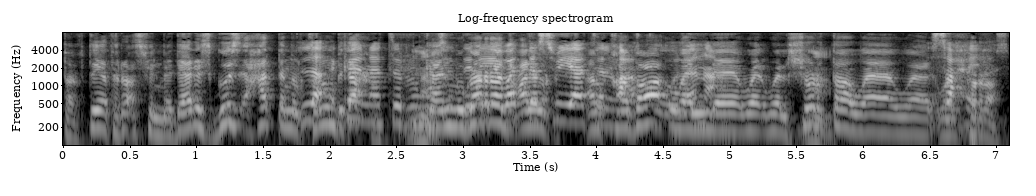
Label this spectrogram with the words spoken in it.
تغطية الرأس في المدارس جزء حتى من القانون بتاعهم كانت كان مجرد على القضاء وال... نعم. والشرطة و... والحراس.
